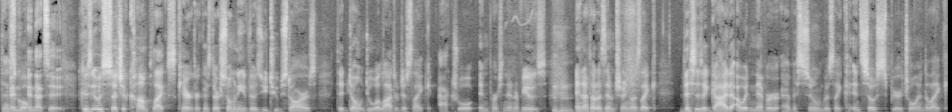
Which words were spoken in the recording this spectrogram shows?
That's and, cool. And that's it. because it was such a complex character because there's so many of those youtube stars that don't do a lot of just like actual in-person interviews Mm-hmm. and i thought it was interesting i was like this is a guy that i would never have assumed was like and so spiritual into like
